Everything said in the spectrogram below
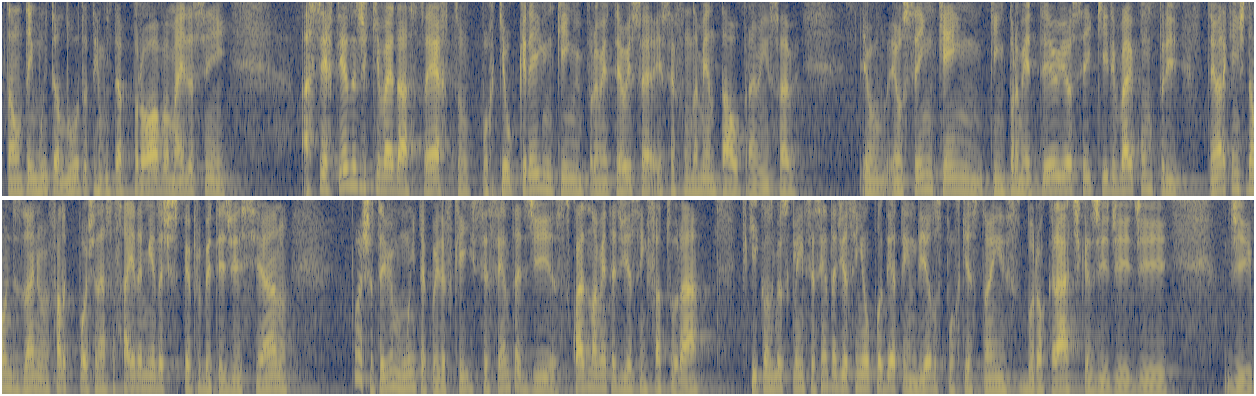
Então tem muita luta, tem muita prova, mas assim a certeza de que vai dar certo, porque eu creio em quem me prometeu, isso é, isso é fundamental para mim, sabe? Eu, eu sei em quem, quem prometeu e eu sei que ele vai cumprir. Tem hora que a gente dá um desânimo, eu falo que, poxa, nessa saída minha da XP para o BTG esse ano, poxa, teve muita coisa. Eu fiquei 60 dias, quase 90 dias sem faturar. Fiquei com os meus clientes 60 dias sem eu poder atendê-los por questões burocráticas de, de, de de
